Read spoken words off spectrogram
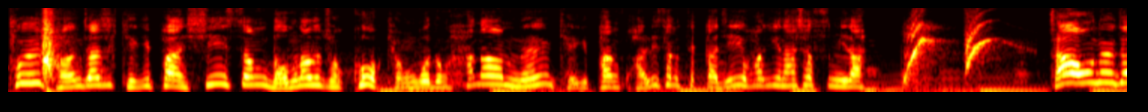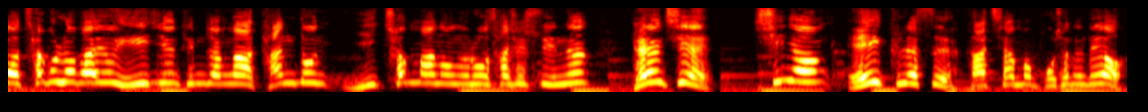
풀 전자식 계기판 시인성 너무나도 좋고 경고등 하나 없는 계기판 관리 상태까지 확인하셨습니다. 자 오늘 저 차굴러 가요 이지은 팀장과 단돈 2천만 원으로 사실 수 있는 벤츠의 신형 A클래스 같이 한번 보셨는데요.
